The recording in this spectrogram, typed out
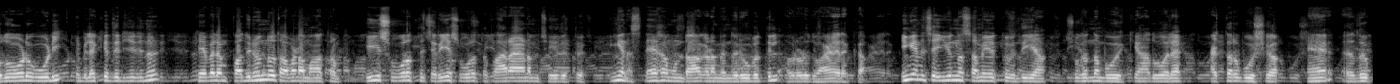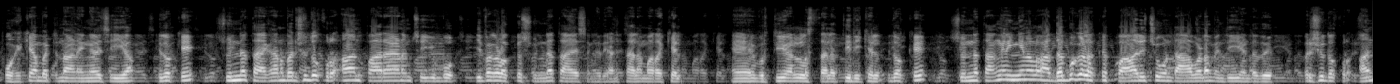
ഒതോടുകൂടി വിലക്ക് തിരിച്ചിരുന്ന് കേവലം പതിനൊന്ന് തവണ മാത്രം ഈ സൂറത്ത് ചെറിയ സൂറത്ത് പാരായണം ചെയ്തിട്ട് ഇങ്ങനെ സ്നേഹമുണ്ടാകണം എന്ന രൂപത്തിൽ അവരോട് ദ്വായരക്കാം ഇങ്ങനെ ചെയ്യുന്ന സമയത്ത് എന്ത് ചെയ്യുക? സുഗന്ധം പൂഹിക്കുക അതുപോലെ അത്തർ പൂശുക അത് പുകയ്ക്കാൻ പറ്റുന്നതാണ് എങ്ങനെ ചെയ്യുക? ഇതൊക്കെ സുന്നത്തായ കാരണം പരിശുദ്ധ ഖുർആൻ പാരായണം ചെയ്യുമ്പോൾ ഇവകളൊക്കെ സുന്നത്തായ സംഗതിയാണ്. തലമറയ്ക്കൽ വൃത്തിയുള്ള വൃത്തിയുള്ള സ്ഥലത്തിരിക്കൽ ഇതൊക്കെ സുന്നത്ത് അങ്ങനെ ഇങ്ങനെയുള്ള അദബുകളൊക്കെ പാലിച്ചുകൊണ്ടാവണം എന്ത് ചെയ്യേണ്ടത്? പരിശുദ്ധ ഖുർആൻ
